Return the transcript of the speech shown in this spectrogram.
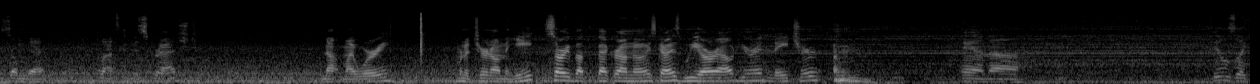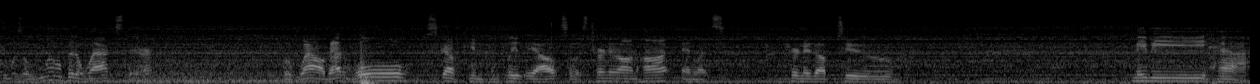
some of that plastic is scratched. Not my worry. I'm gonna turn on the heat. Sorry about the background noise, guys. We are out here in nature. and uh, feels like it was a little bit of wax there. But wow, that whole scuff came completely out. So let's turn it on hot and let's turn it up to maybe half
